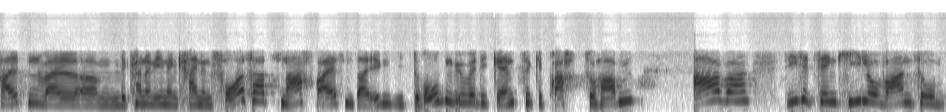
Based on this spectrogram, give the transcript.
halten, weil ähm, wir können Ihnen keinen Vorsatz nachweisen, da irgendwie Drogen über die Grenze gebracht zu haben. Aber diese 10 Kilo waren so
